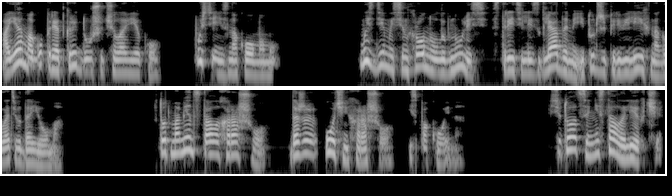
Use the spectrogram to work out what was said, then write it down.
А я могу приоткрыть душу человеку, пусть и незнакомому. Мы с Димой синхронно улыбнулись, встретились взглядами и тут же перевели их на гладь водоема. В тот момент стало хорошо, даже очень хорошо и спокойно. Ситуация не стала легче,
